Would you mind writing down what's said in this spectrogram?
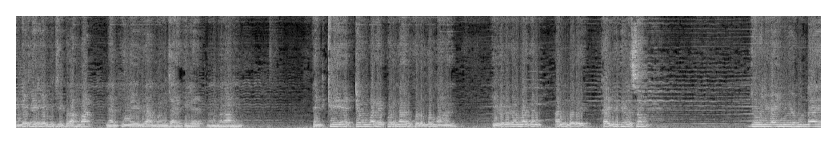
എന്റെ പേര് മുജീബ് റഹ്മാൻ. ഞാൻ പുന്നയൂർ ഗ്രാമപഞ്ചായത്തിലെ മെമ്പറാണ്. എനിക്ക് ഏറ്റവും അറിയപ്പെടുന്ന ഒരു കുടുംബമാണ് ഇവരുടെ മകൻ അൻപത് കഴിഞ്ഞ ദിവസം ജോലി കഴിഞ്ഞവരുമുണ്ടായ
